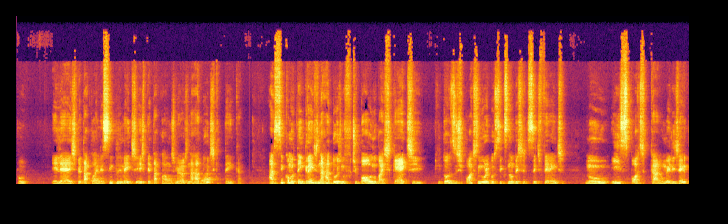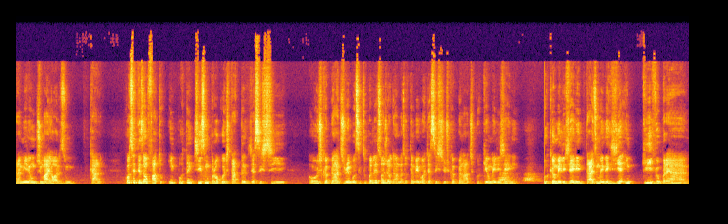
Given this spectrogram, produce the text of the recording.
pô, ele é espetacular, ele é simplesmente espetacular, um dos melhores narradores que tem, cara. Assim como tem grandes narradores no futebol, no basquete, em todos os esportes, no Rainbow Six não deixa de ser diferente no eSports, cara, o Meligene para mim é um dos maiores, um, cara, com certeza é um fato importantíssimo para eu gostar tanto de assistir os campeonatos de Rainbow Six. Eu poderia só jogar, mas eu também gosto de assistir os campeonatos porque o Meligene, porque o Meligene traz uma energia incrível para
